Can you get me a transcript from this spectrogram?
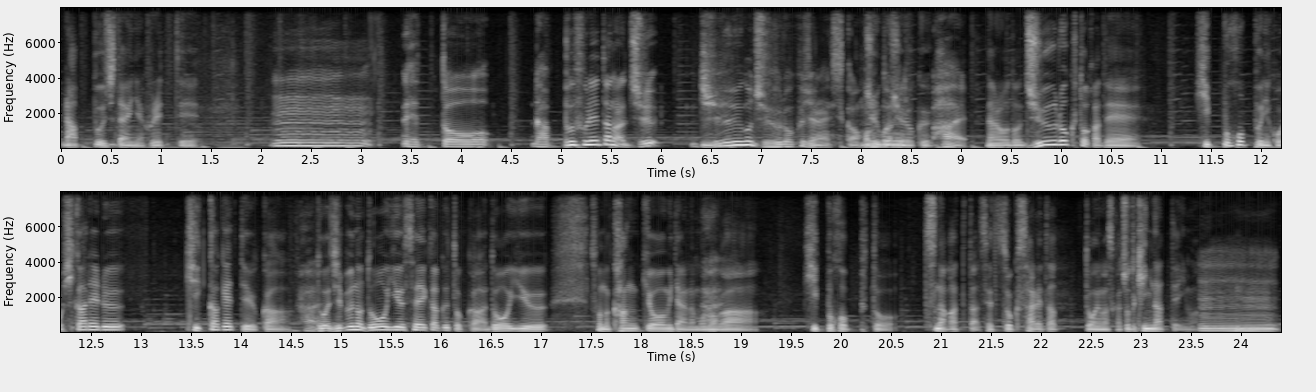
ラップ自体には触れて？うーんえっとラップ触れたのは10 1516じゃないですか、本当に。15 16はい。なるほど。16とかでヒップホップにこう惹かれるききっかけっていうか、はい。どう自分のどういう性格とかどういうその環境みたいなものがヒップホップとつながってた接続されたと思いますか？ちょっと気になって今。うーん。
